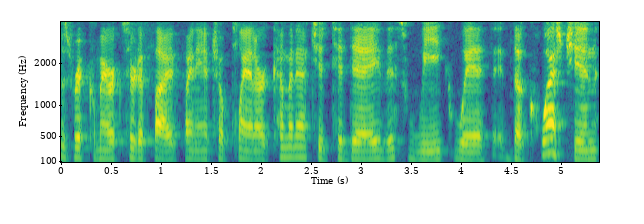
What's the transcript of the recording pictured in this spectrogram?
This is Rick Comerick, certified financial planner, coming at you today, this week, with the question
